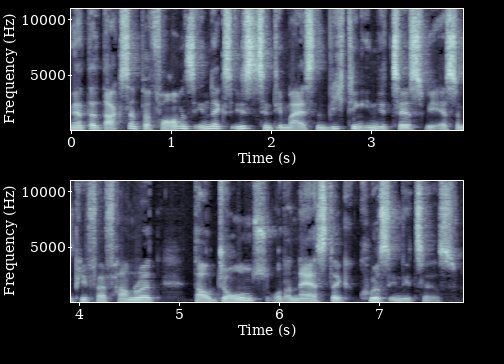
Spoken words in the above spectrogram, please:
Während der DAX ein Performance-Index ist, sind die meisten wichtigen Indizes wie S&P 500, Dow Jones oder Nasdaq Kursindizes.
